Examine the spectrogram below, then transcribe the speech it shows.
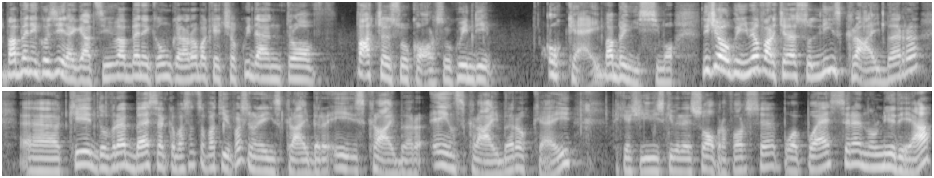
va bene così ragazzi mi va bene comunque la roba che ho qui dentro faccia il suo corso quindi Ok, va benissimo. Dicevo quindi, dobbiamo farci adesso l'inscriber, eh, che dovrebbe essere anche abbastanza fattibile. Forse non è inscriber, è inscriber, è inscriber, ok perché ci devi scrivere sopra forse, può, può, essere, non ho idea,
